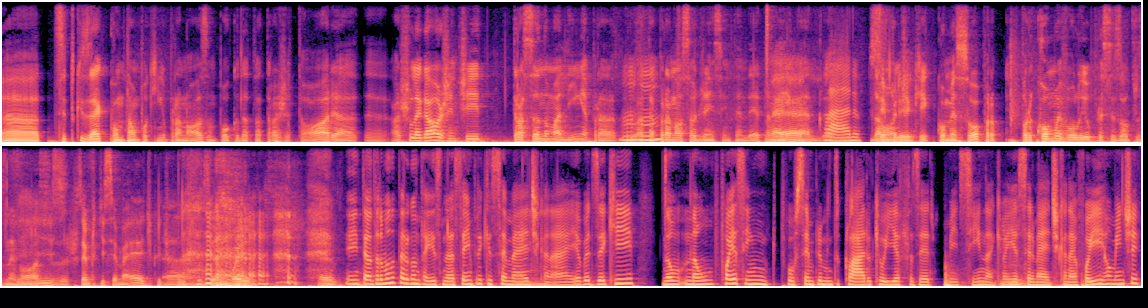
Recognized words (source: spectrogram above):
Ah, se tu quiser contar um pouquinho para nós, um pouco da tua trajetória, eh, acho legal a gente traçando uma linha para Uhum. até para nossa audiência entender também, É. né? Claro. Da Sempre- onde que começou, para por como evoluiu para esses outros negócios. Isso. Sempre quis ser médico, tipo, É. sempre foi. É, Então, todo mundo pergunta isso, né? Sempre quis ser médica, né? Eu vou dizer que não, não foi assim, tipo, sempre muito claro que eu ia fazer medicina, que eu ia Uhum. ser médica, né? Eu fui realmente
